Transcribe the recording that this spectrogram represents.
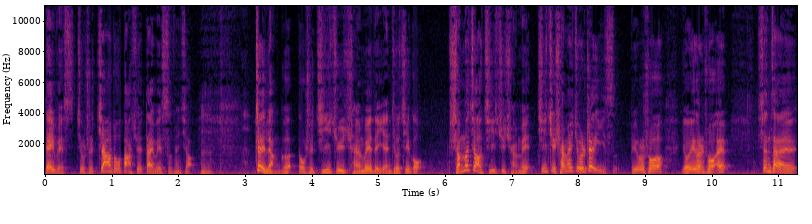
Davis，就是加州大学戴维斯分校。嗯，这两个都是极具权威的研究机构。什么叫极具权威？极具权威就是这个意思。比如说，有一个人说：“哎，现在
